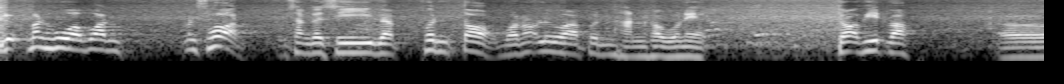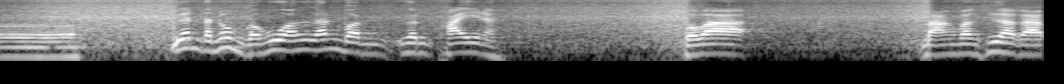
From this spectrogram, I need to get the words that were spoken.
หรือมันหัวบอลมันทอดสังกะสีแบบเพิ่นตอกบอลเนาะหรือว่าเพิ่นหันเขาบ่เนี่ยเจาะพิษบ่เออเอื้อนตะนุ่มกับหัวคือกันบอลเอื้อนไผ่น่ะเพราะว่า บางบางเทื่อกับ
